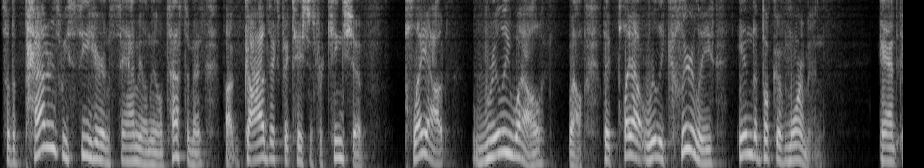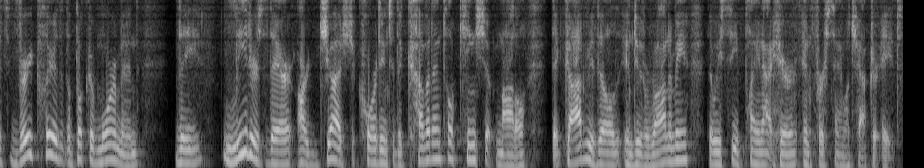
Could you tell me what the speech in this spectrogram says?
So the patterns we see here in Samuel in the Old Testament about God's expectations for kingship play out really well. Well, they play out really clearly in the Book of Mormon. And it's very clear that the Book of Mormon, the leaders there are judged according to the covenantal kingship model that God revealed in Deuteronomy that we see playing out here in 1 Samuel chapter 8.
